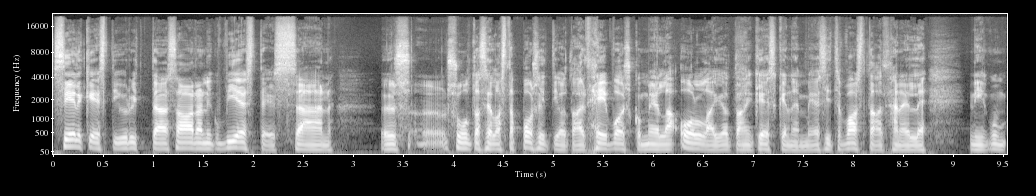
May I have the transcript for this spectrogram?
selkeästi yrittää saada niin viesteissään sulta sellaista positiota, että hei, voisiko meillä olla jotain keskenemme, ja sitten vastaat hänelle, niin kuin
